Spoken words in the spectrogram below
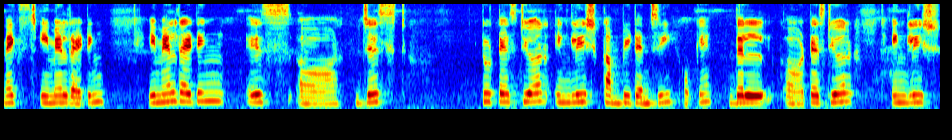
Next email writing. Email writing is uh, just to test your english competency okay? They'll uh, test your english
